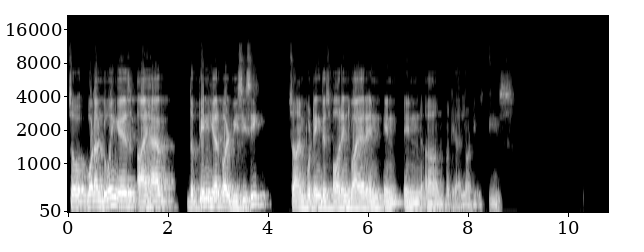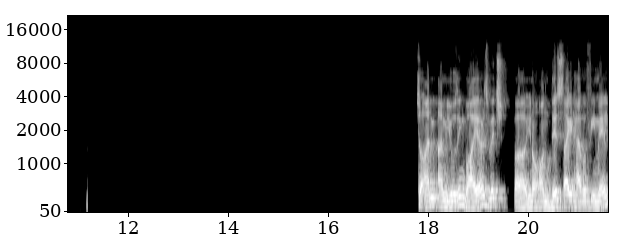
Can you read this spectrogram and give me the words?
So what I'm doing is I have the pin here called VCC. So I'm putting this orange wire in, in, in, um, okay, I'll not use these. So I'm I'm using wires which uh, you know on this side have a female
